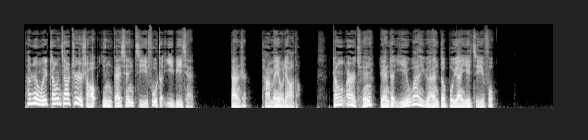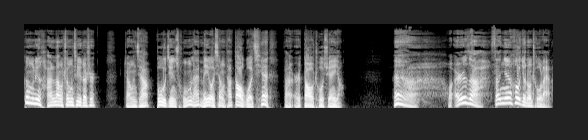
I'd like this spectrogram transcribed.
他认为张家至少应该先给付这一笔钱，但是他没有料到，张二群连这一万元都不愿意给付。更令韩浪生气的是，张家不仅从来没有向他道过歉，反而到处宣扬：“哎呀，我儿子啊，三年后就能出来了，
